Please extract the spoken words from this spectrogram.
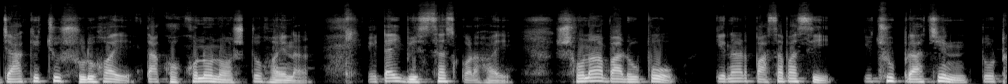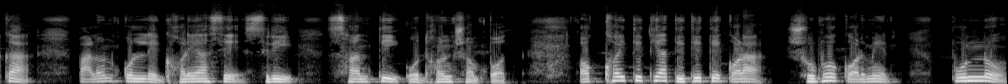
যা কিছু শুরু হয় তা কখনো নষ্ট হয় না। এটাই বিশ্বাস করা হয়। সোনা বা রূপো কেনার পাশাপাশি কিছু প্রাচীন টোটকা পালন করলে ঘরে আসে শ্রী শান্তি ও ধন সম্পদ। অক্ষয় তৃতীয়া তিথিতে করা শুভ কর্মের পূর্ণ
